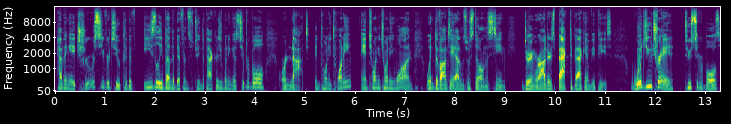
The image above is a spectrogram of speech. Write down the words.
Having a true receiver two could have easily been the difference between the Packers winning a Super Bowl or not in 2020 and 2021 when Davante Adams was still on this team during Rodgers' back to back MVPs. Would you trade two Super Bowls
